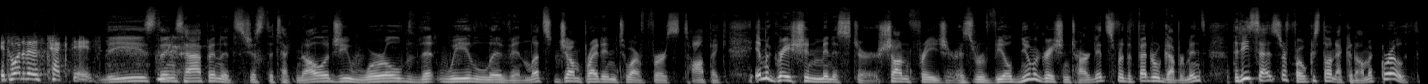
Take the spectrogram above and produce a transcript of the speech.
It's one of those tech days. These things happen. It's just the technology world that we live in. Let's jump right into our first topic. Immigration Minister Sean Fraser has revealed new immigration targets for the federal government that he says are focused on economic growth.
